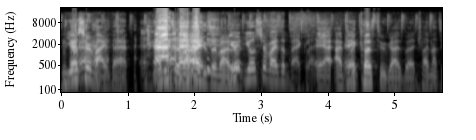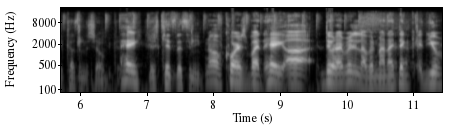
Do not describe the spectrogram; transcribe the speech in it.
you'll survive that. I can survive. I can survive You, that. you'll survive the backlash. Hey, I, I, Hey. I cuss too, guys, but I try not to cuss in the show because Hey. there's kids listening. No, of course, but hey, uh, dude, I really love it, man. I think you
